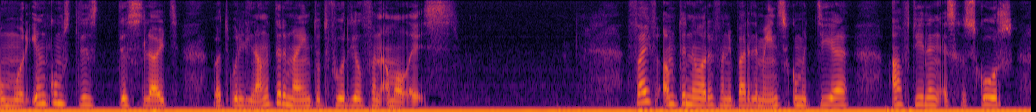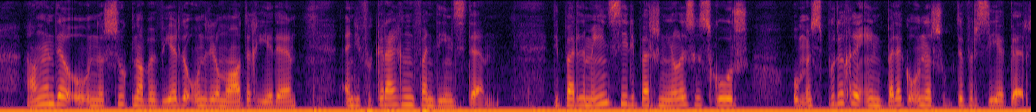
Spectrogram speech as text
om ooreenkomst te, te sluit wat oor die langtermijn tot voordeel van amal is. Vijf ambtenare van die parlementskomitee afdeling is geskoors hangende onderzoek na beweerde onreelmatighede in die verkryging van dienste. Die parlement sê die personeel is geskoors om een spoedige en billike onderzoek te verseker.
